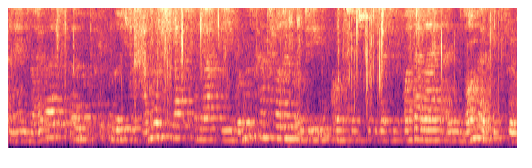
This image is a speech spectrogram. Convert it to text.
an Herrn Seibert. Ähm, es gibt einen Bericht des Handelsblatts, wonach die Bundeskanzlerin und die EU-Kommissionspräsidentin von der Leyen einen Sondergipfel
